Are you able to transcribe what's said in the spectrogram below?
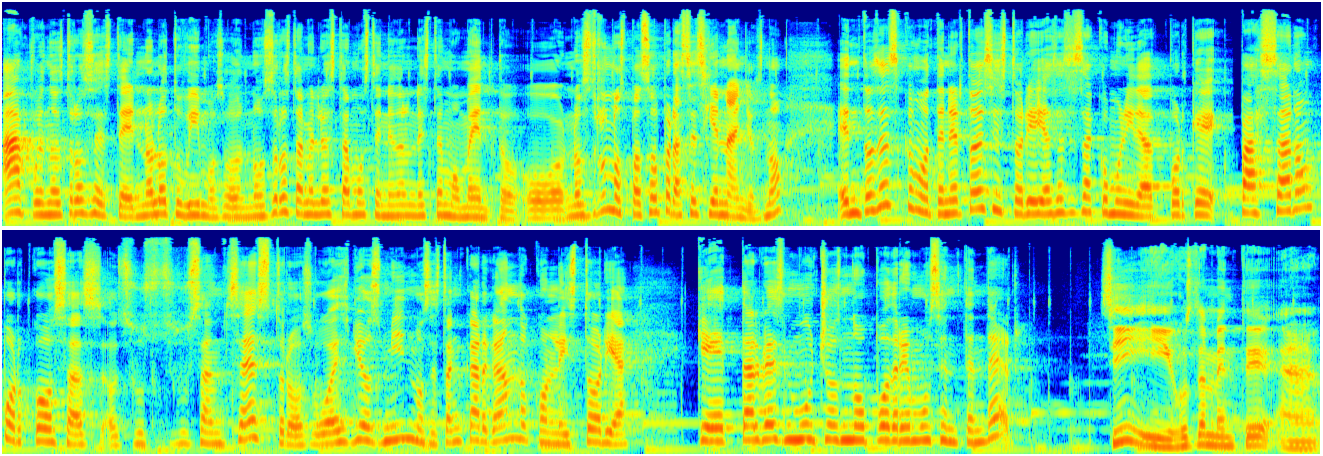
ah, pues nosotros este, no lo tuvimos, o nosotros también lo estamos teniendo en este momento, o nosotros nos pasó pero hace 100 años, ¿no? Entonces, como tener toda esa historia y haces esa comunidad, porque pasaron por cosas, sus, sus ancestros o ellos mismos están cargando con la historia que tal vez muchos no podremos entender. Sí, y justamente ah,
